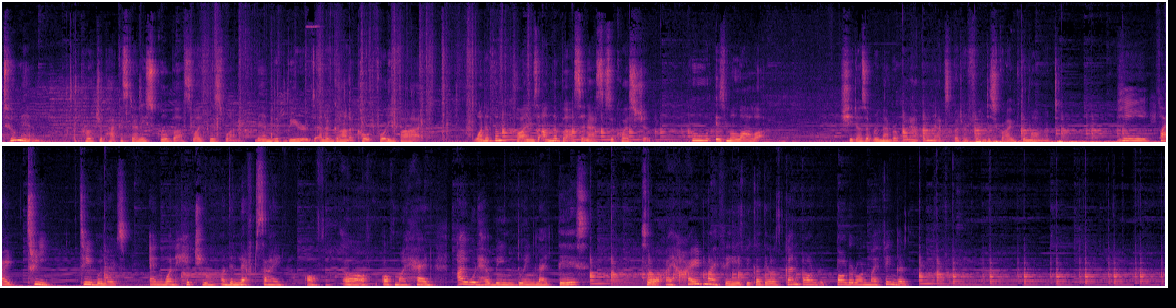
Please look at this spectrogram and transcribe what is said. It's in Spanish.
Two men approach a Pakistani school bus like this one, men with beards and a gun, a Colt 45. One of them climbs on the bus and asks a question Who is Malala? She doesn't remember what happened next, but her friend described the moment. He fired three, three bullets, and one hit you on the left side of, uh, of, of my head. I would have been doing like this. So I hide my face because there was gunpowder powder on my fingers.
